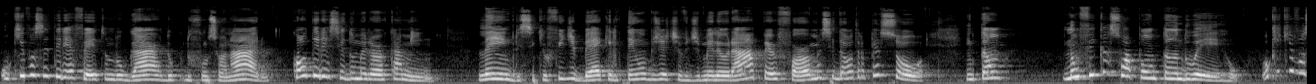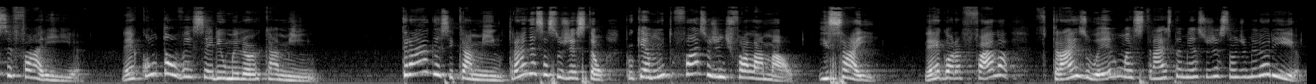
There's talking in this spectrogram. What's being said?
O que você teria feito no lugar do, do funcionário? Qual teria sido o melhor caminho? Lembre-se que o feedback ele tem o objetivo de melhorar a performance da outra pessoa. Então, não fica só apontando o erro. O que, que você faria? Né? Qual talvez seria o melhor caminho? Traga esse caminho, traga essa sugestão, porque é muito fácil a gente falar mal e sair. Né? Agora fala, traz o erro, mas traz também a sugestão de melhoria.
